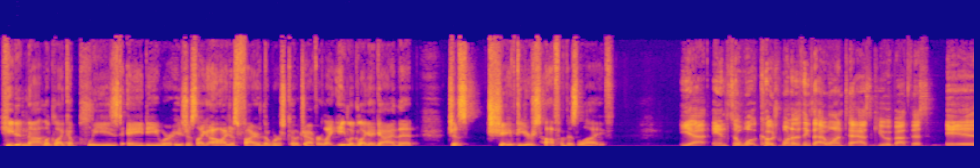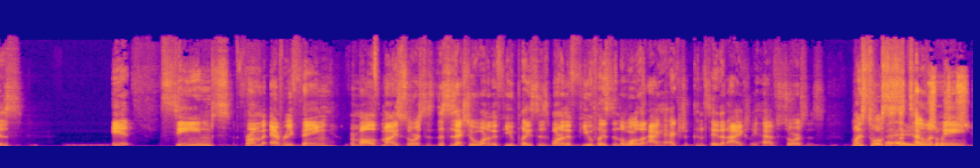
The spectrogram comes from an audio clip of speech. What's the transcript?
he did not look like a pleased AD where he's just like, oh, I just fired the worst coach ever. Like he looked like a guy that just shaved years off of his life. Yeah. And so, what, coach, one of the things I wanted to ask you about this is it seems from everything from all of my sources, this is actually one of the few places, one of the few places in the world that I actually can say that I actually have sources. My sources hey, are telling sources. me.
